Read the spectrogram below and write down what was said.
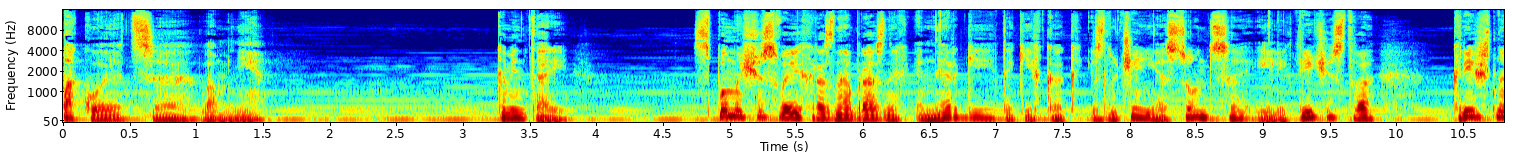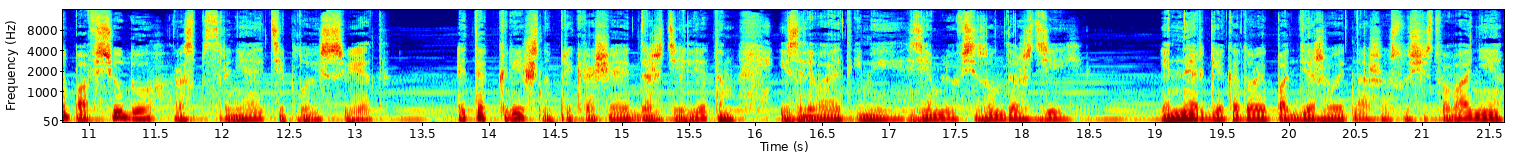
покоятся во мне. Комментарий. С помощью своих разнообразных энергий, таких как излучение Солнца и электричество, Кришна повсюду распространяет тепло и свет. Это Кришна прекращает дожди летом и заливает ими землю в сезон дождей. Энергия, которая поддерживает наше существование,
